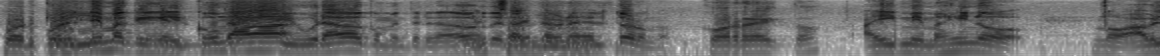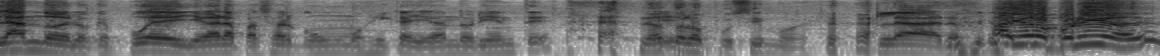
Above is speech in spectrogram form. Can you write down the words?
Porque por el tema que en el coma estaba- figuraba como entrenador de los. Leones del Torno. Correcto. Ahí me imagino, no, hablando de lo que puede llegar a pasar con un Mojica llegando a Oriente. Nosotros eh, lo pusimos. Claro. ah, yo lo ponía. ¿eh?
